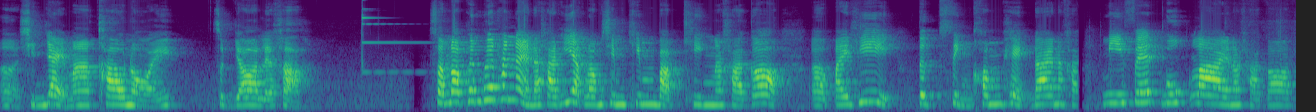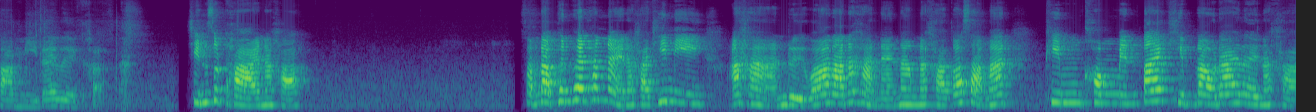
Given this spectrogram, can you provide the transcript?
เออชิ้นใหญ่มากข้าวน้อยสุดยอดเลยค่ะสำหรับเพื่อนๆท่านไหนนะคะ ที่อยากลองชิมคิมบับคิงนะคะ ก็ไปที่ตึกสิงคอมเพกได้นะคะ มี Facebook Line นะคะ ก็ตามนี้ได้เลยค่ะ ชิ้นสุดท้ายนะคะสำหรับเพื่อนๆท่านไหนนะคะ ที่มีอาหารหรือว่าร้านอาหารแนะนำนะคะ ก็สามารถ พิมพ์คอมเมนต์ใต้คลิปเราได้เลยนะคะ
